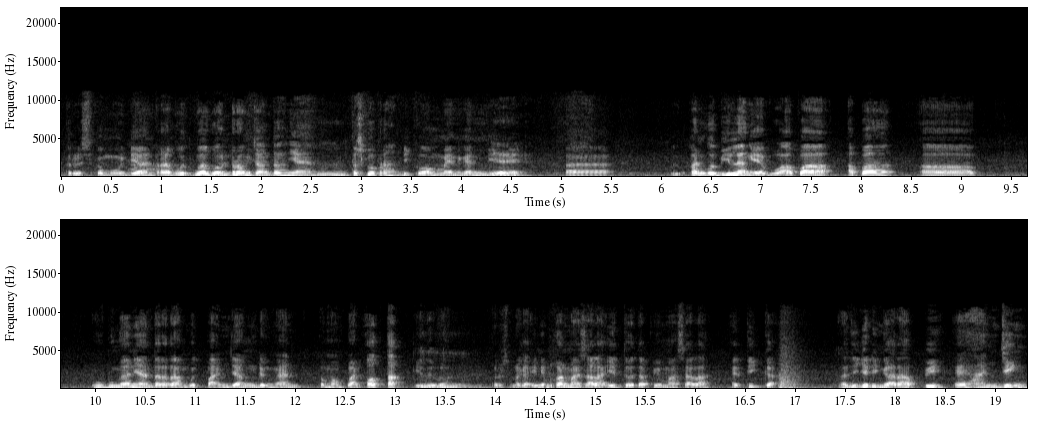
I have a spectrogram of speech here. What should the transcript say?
terus kemudian rambut gua gondrong contohnya. Hmm. terus gue pernah di komen kan gini. Iya, iya. eh, kan gue bilang ya bu apa apa eh, hubungannya antara rambut panjang dengan kemampuan otak gitu loh Hmm. terus mereka ini bukan masalah itu tapi masalah etika Hmm. Nanti jadi nggak rapi. Eh anjing.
